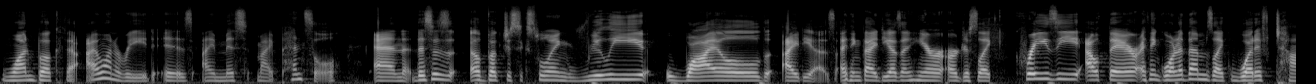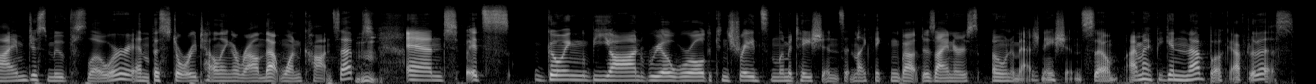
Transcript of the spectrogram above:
One book that I want to read is I Miss My Pencil. And this is a book just exploring really wild ideas. I think the ideas in here are just like crazy out there. I think one of them is like, what if time just moved slower and the storytelling around that one concept? Hmm. And it's going beyond real world constraints and limitations and like thinking about designers' own imaginations. So I might be getting that book after this.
